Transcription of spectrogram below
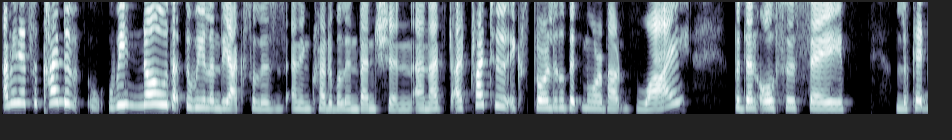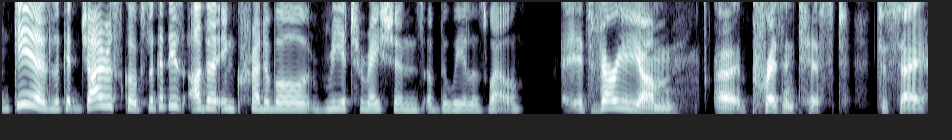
I mean, it's a kind of, we know that the wheel and the axle is an incredible invention. And I've, I've tried to explore a little bit more about why, but then also say, look at gears, look at gyroscopes, look at these other incredible reiterations of the wheel as well. It's very um, uh, presentist to say,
